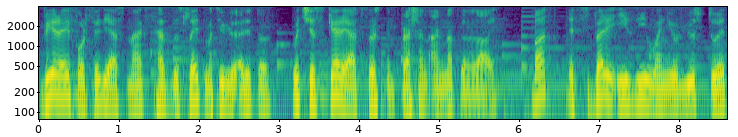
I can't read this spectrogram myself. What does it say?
V-Ray for 3ds Max has the Slate Material Editor, which is scary at first impression, I'm not gonna lie, but it's very easy when you're used to it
